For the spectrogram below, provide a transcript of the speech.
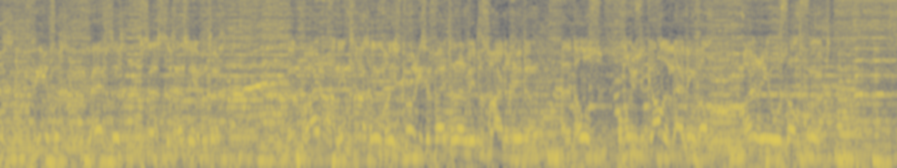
30, 40, 50, 60 en 70. Een ware aaninschakeling van historische feiten en wittelswaardigheden. En het alles onder muzikale leiding van Mario Zandvoort.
